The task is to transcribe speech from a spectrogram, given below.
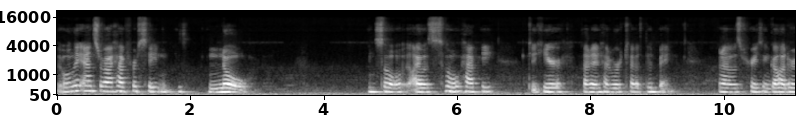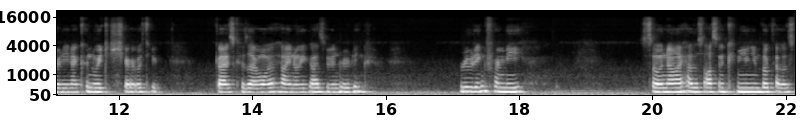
The only answer I have for Satan is no. And so I was so happy to hear that it had worked out at the bank. And I was praising God already, and I couldn't wait to share it with you guys because I, I know you guys have been rooting, rooting for me. So now I have this awesome communion book that was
